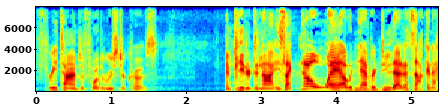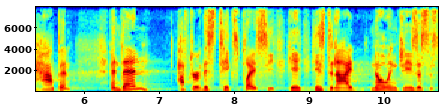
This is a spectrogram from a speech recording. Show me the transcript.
three times before the rooster crows. And Peter denied. He's like, No way, I would never do that. That's not going to happen. And then after this takes place, he, he, he's denied knowing Jesus. This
